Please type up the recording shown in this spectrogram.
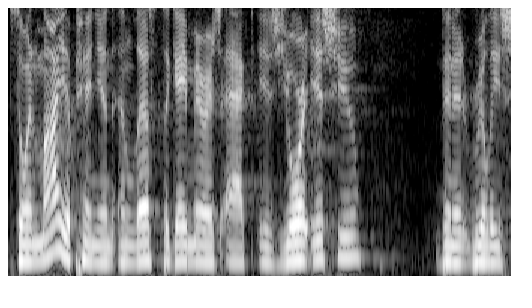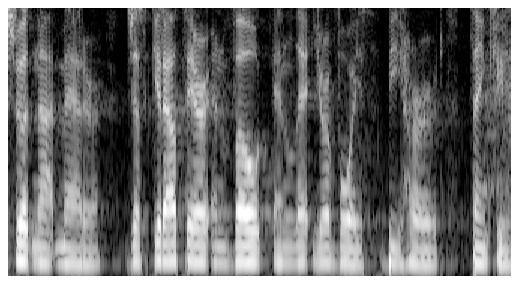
So, in my opinion, unless the Gay Marriage Act is your issue, then it really should not matter. Just get out there and vote and let your voice be heard. Thank you.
